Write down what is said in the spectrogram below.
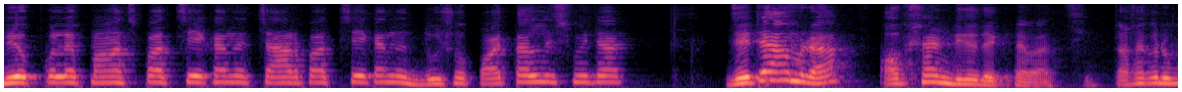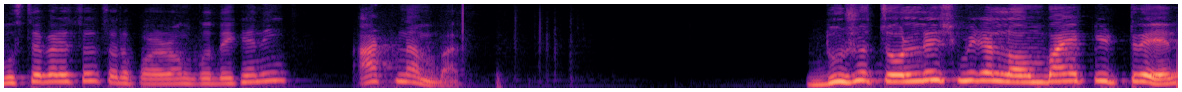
বিয়োগ করলে পাঁচ পাচ্ছি এখানে, চার পাচ্ছি এখানে, দুশো পঁয়তাল্লিশ মিটার। যেটা আমরা অপশান ডিতে দেখতে পাচ্ছি। তো আশা করি বুঝতে পেরেছ? চলো পরের অঙ্ক দেখে নিই। আট নাম্বার। দুশো চল্লিশ মিটার লম্বা একটি ট্রেন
